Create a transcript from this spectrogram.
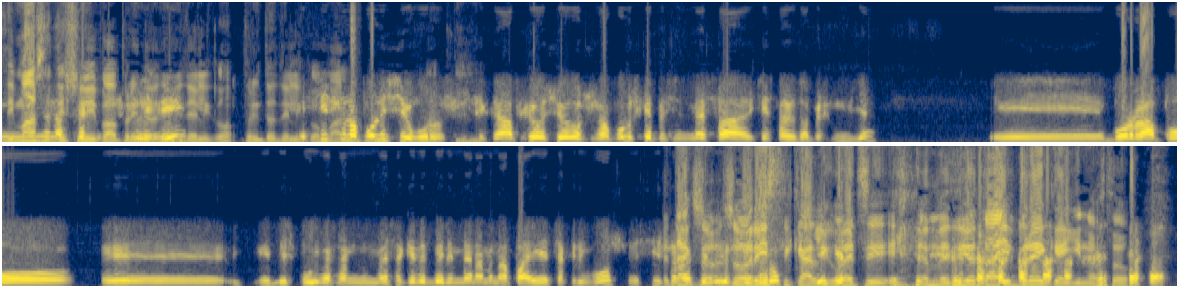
Θυμάσαι είναι τι σου ένας είπα παίκτης πριν το, κλειδί. τελικό, πριν το τελικό Εσύ μάλλον. ήσουν πολύ σίγουρος. Φυσικά πιο αισιόδοξος από όλους και έπεσες μέσα και στα δύο τα παιχνίδια. Ε, μπορώ να πω, ε, εμείς που ήμασταν μέσα και δεν περιμέναμε να πάει έτσι ακριβώς. Εσύ ήσουν Εντάξει, τελείως ζορίστηκα σίγουρος. λίγο Είχες- έτσι. Με δύο tie break έγινε αυτό.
